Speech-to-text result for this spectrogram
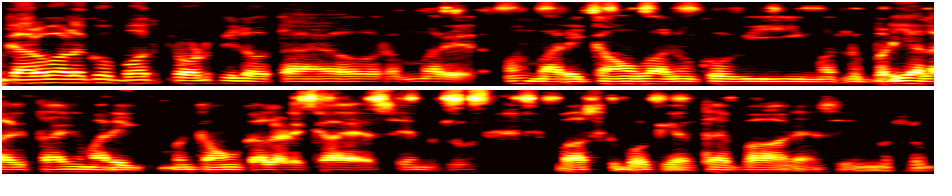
घर वालों को बहुत प्राउड फील होता है और हमारे हमारे गाँव वालों को भी मतलब बढ़िया लगता है कि हमारे गाँव का लड़का ऐसे मतलब बास्केटबॉल खेलता है बाहर ऐसे मतलब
